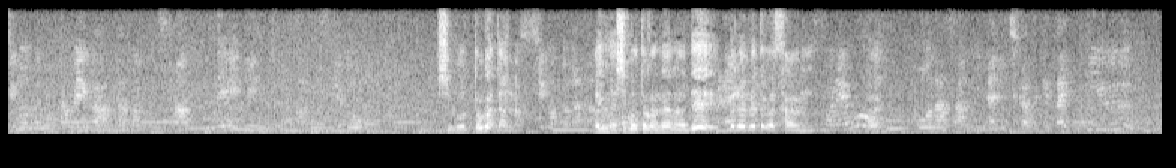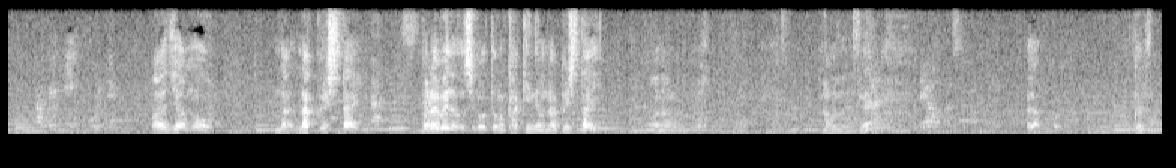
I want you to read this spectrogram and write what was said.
仕事のためが7と3で現状なんですけど仕事が7仕事が7あ今仕事が7でプライベートが3それをはい。オーナーさんみたいに近づけたいっていうために動いてる。あじゃあもうななくしたい。なくしたい。プライベートと仕事の垣根をなくしたい。あなるほど。なるほどですね。で私は。えお客さんは？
